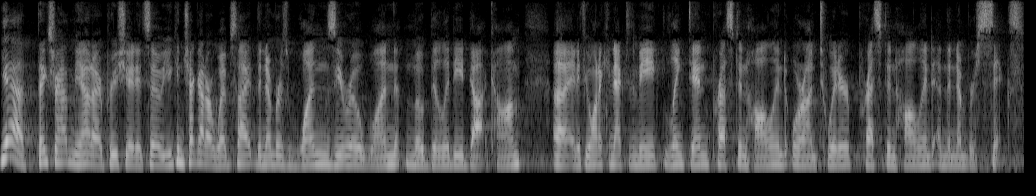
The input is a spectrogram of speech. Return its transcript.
Yeah, thanks for having me out. I appreciate it. So you can check out our website. The number is 101mobility.com. Uh, and if you want to connect with me, LinkedIn, Preston Holland, or on Twitter, Preston Holland, and the number six.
